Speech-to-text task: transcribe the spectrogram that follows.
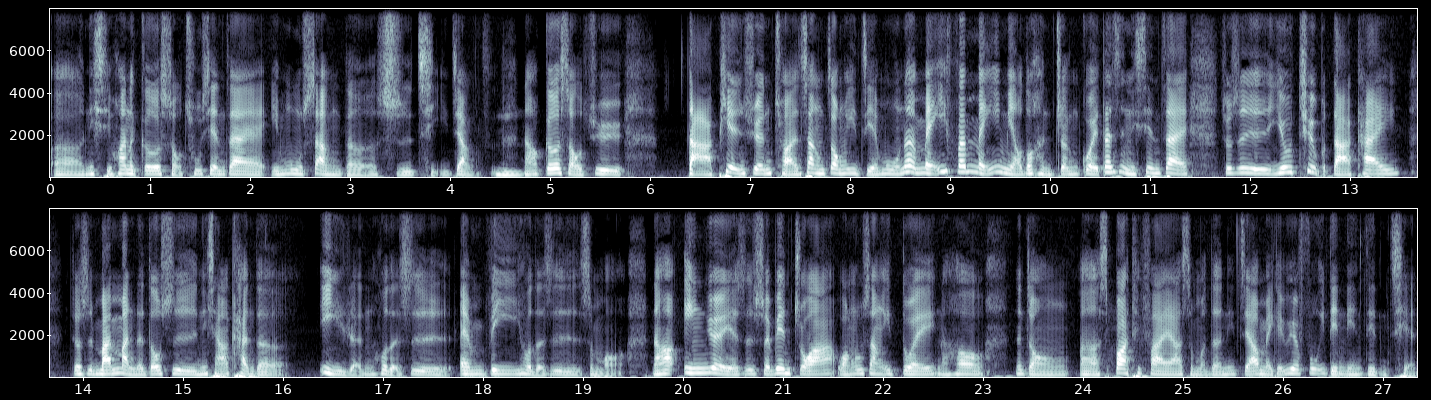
呃你喜欢的歌手出现在荧幕上的时期这样子，嗯然后歌手去。打片宣传上综艺节目，那每一分每一秒都很珍贵。但是你现在就是 YouTube 打开，就是满满的都是你想要看的艺人，或者是 MV，或者是什么，然后音乐也是随便抓，网络上一堆，然后那种呃 Spotify 啊什么的，你只要每个月付一点点点钱，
